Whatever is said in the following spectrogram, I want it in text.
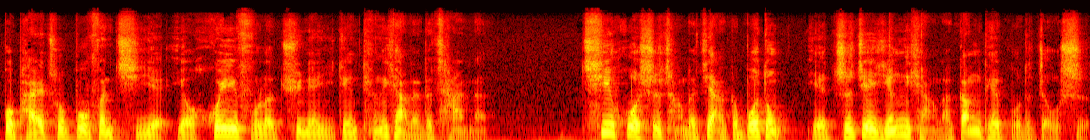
不排除部分企业又恢复了去年已经停下来的产能，期货市场的价格波动也直接影响了钢铁股的走势，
